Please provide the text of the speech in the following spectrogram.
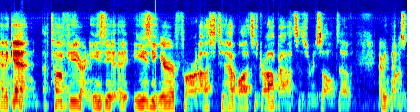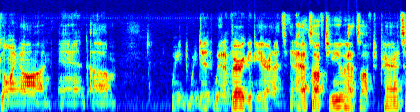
And again, a tough year, an easy, easy year for us to have lots of dropouts as a result of everything that was going on. And um, we, we did we had a very good year and, it's, and hats off to you hats off to parents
